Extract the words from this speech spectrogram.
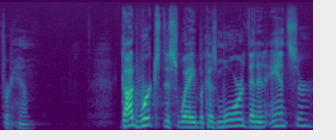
for Him. God works this way because more than an answer,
